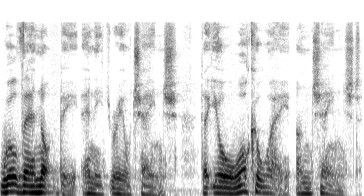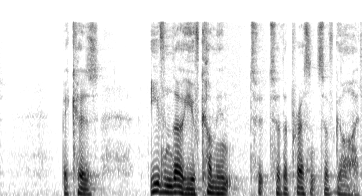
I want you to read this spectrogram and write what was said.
will there not be any real change? That you'll walk away unchanged? Because even though you've come into to the presence of God,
